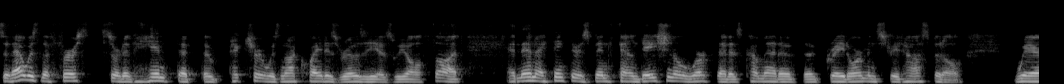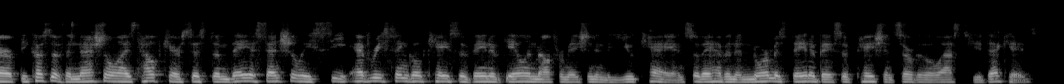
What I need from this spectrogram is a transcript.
So that was the first sort of hint that the picture was not quite as rosy as we all thought. And then I think there's been foundational work that has come out of the Great Ormond Street Hospital, where because of the nationalized healthcare system, they essentially see every single case of vein of Galen malformation in the UK. And so they have an enormous database of patients over the last few decades.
